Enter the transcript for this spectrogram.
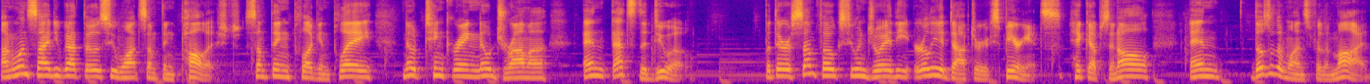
On one side, you've got those who want something polished, something plug and play, no tinkering, no drama, and that's the duo. But there are some folks who enjoy the early adopter experience, hiccups and all, and those are the ones for the mod.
